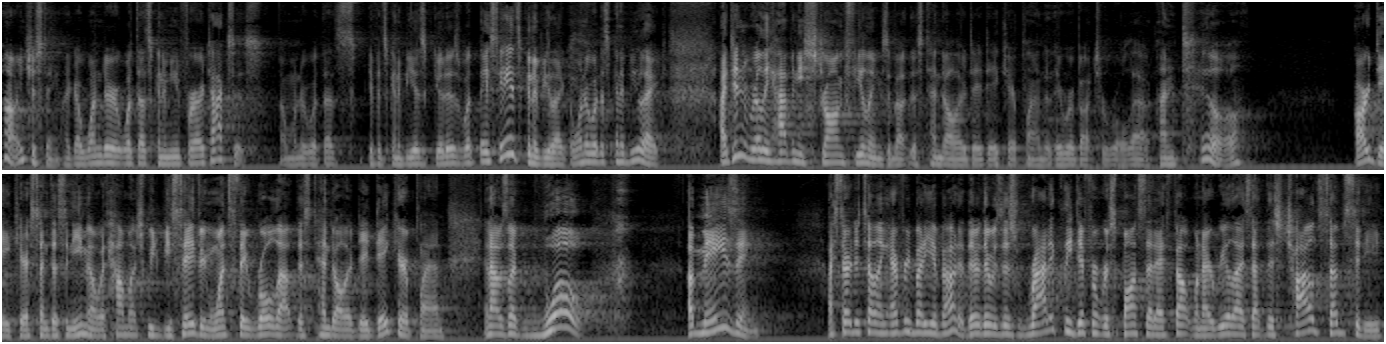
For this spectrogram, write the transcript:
oh, interesting. Like, I wonder what that's going to mean for our taxes. I wonder what that's, if it's going to be as good as what they say it's going to be like. I wonder what it's going to be like. I didn't really have any strong feelings about this $10 a day daycare plan that they were about to roll out until our daycare sent us an email with how much we'd be saving once they roll out this $10 a day daycare plan. And I was like, whoa, amazing. I started telling everybody about it. There, there was this radically different response that I felt when I realized that this child subsidy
